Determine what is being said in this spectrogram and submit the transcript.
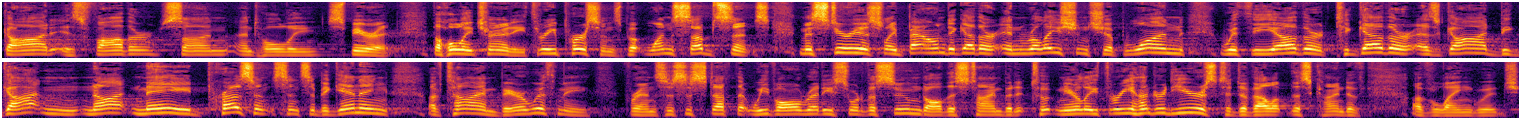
God is Father, Son, and Holy Spirit. The Holy Trinity, three persons, but one substance, mysteriously bound together in relationship, one with the other, together as God, begotten, not made, present since the beginning of time. Bear with me friends. This is stuff that we've already sort of assumed all this time, but it took nearly 300 years to develop this kind of, of language.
